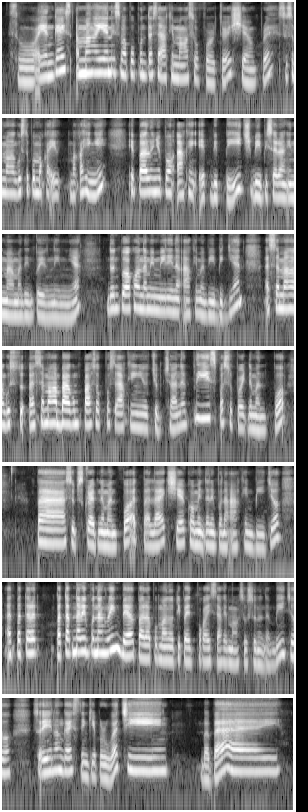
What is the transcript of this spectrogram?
So, ayan guys, ang mga yan is mapupunta sa aking mga supporters, syempre. So, sa mga gusto po maka- makahingi, ipalo nyo po ang aking FB page, Baby Sarang in Mama din po yung name niya. Doon po ako namimili ng aking mabibigyan. At sa mga gusto, at sa mga bagong pasok po sa aking YouTube channel, please pa-support naman po. Pa-subscribe naman po at pa-like, share, comment na rin po ng aking video. At patar- patap na rin po ng ring bell para po ma-notified po kayo sa aking mga susunod na video. So, ayun lang guys. Thank you for watching. Bye-bye!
